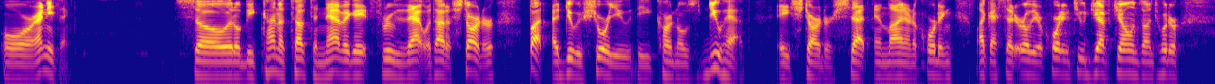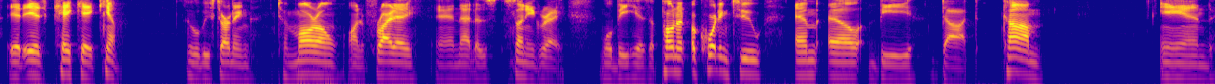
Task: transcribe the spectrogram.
or anything. So it'll be kind of tough to navigate through that without a starter. But I do assure you, the Cardinals do have a starter set in line. And according, like I said earlier, according to Jeff Jones on Twitter, it is KK Kim who will be starting tomorrow on Friday, and that is Sonny Gray will be his opponent according to MLB.com. And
